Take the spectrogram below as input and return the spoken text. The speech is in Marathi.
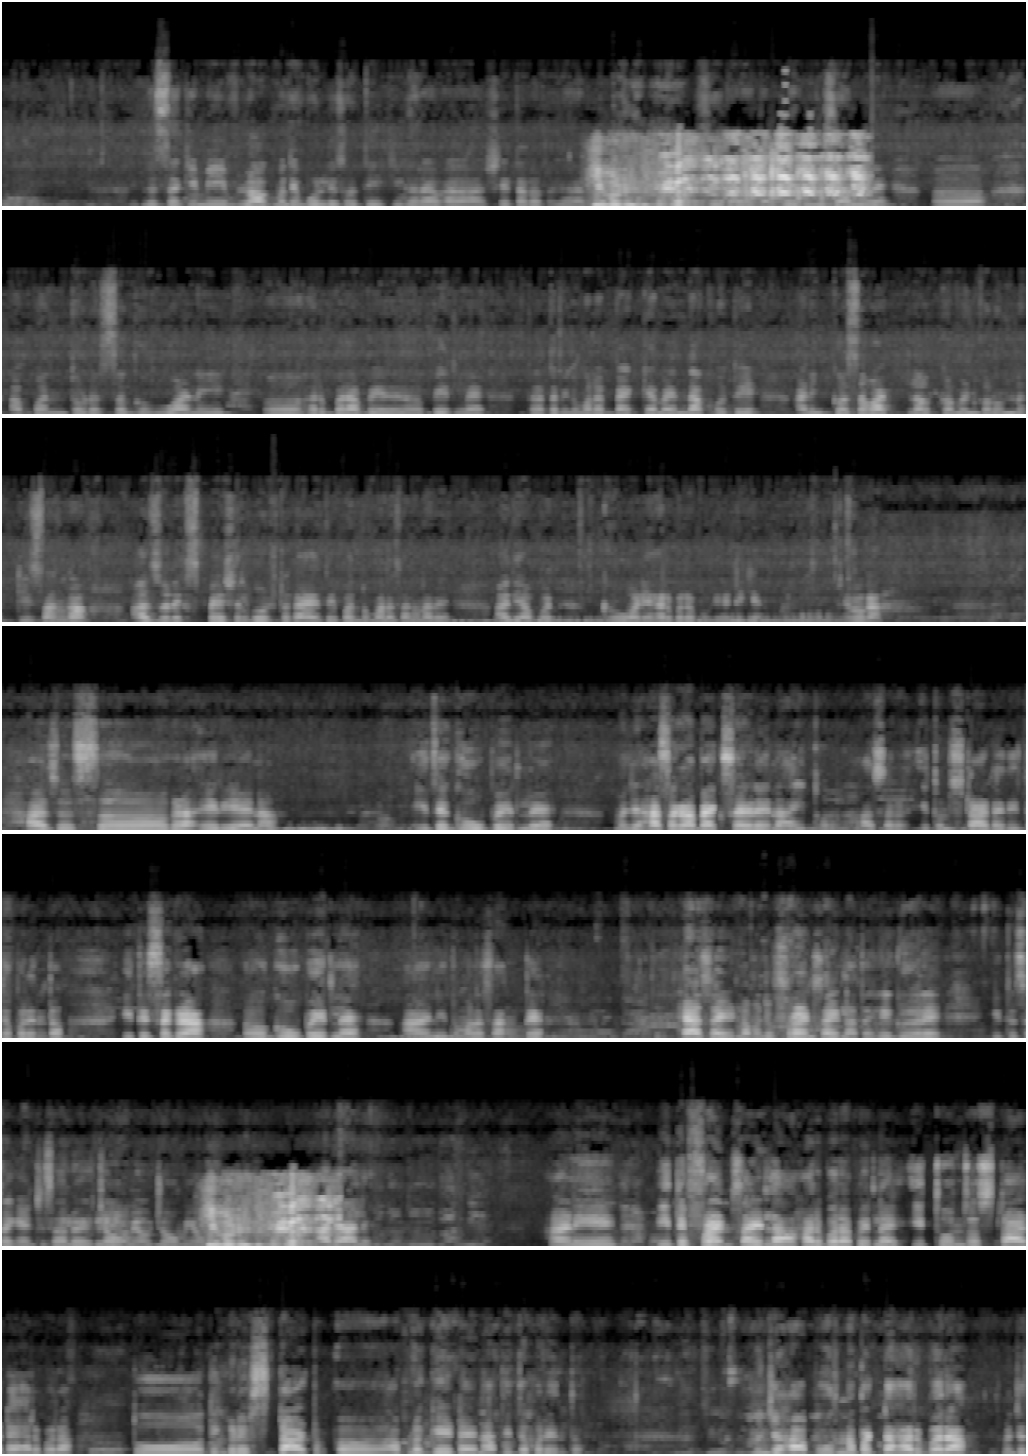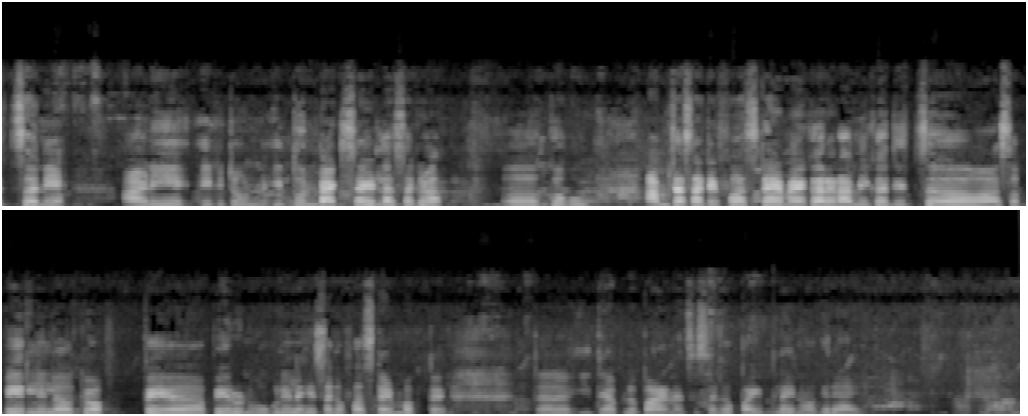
जसं की मी ब्लॉगमध्ये बोललीच होती की घरा शेतात घरात शेतात आता पेरणी चालू आहे. आपण थोडंसं गहू आणि हरभरा पे पेरलाय. तर आता मी तुम्हाला बॅक कॅमेऱ्याने दाखवते. आणि कसं वाटलं कमेंट करून नक्की सांगा. अजून एक स्पेशल गोष्ट काय आहे ते पण तुम्हाला सांगणार आहे. आधी आपण गहू आणि हरभरा बघूया ठीक आहे? हे बघा. हा जो सगळा एरिया आहे ना इथे गहू पेरले म्हणजे हा सगळा बॅक साईड आहे ना इथून हा सगळा इथून स्टार्ट आहे तिथंपर्यंत. इथे सगळा गहू पेरला आहे आणि तुम्हाला सांगते ह्या साईडला म्हणजे फ्रंट साईडला आता हे घर आहे. इथे सगळ्यांची चालू आहे चौम्याव चौम्याव आले आले. आणि इथे फ्रंट साईडला हरभरा पेरला आहे इथून जो स्टार्ट आहे हरभरा तो तिकडे स्टार्ट आपलं गेट आहे ना तिथंपर्यंत. म्हणजे हा पूर्ण पट्टा हरभरा म्हणजे चणे आणि इथून इथून बॅक साईडला सगळं गहू. आमच्यासाठी फर्स्ट टाईम आहे कारण आम्ही कधीच असं पेरलेलं किंवा पे पेरून उगलेलं हे सगळं फर्स्ट टाईम बघतोय. तर इथे आपलं पाण्याचं सगळं पाईपलाईन वगैरे आहे.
